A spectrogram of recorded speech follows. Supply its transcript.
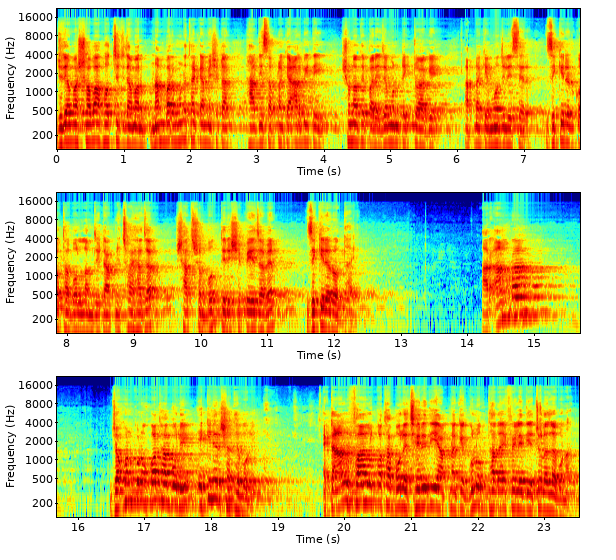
যদি আমার সভা হচ্ছে, যদি আমার নাম্বার মনে থাকে, আমি সেটা হাদিস আপনাকে আরবিতেই শোনাতে পারি। যেমনটা একটু আগে আপনাকে মজলিসের জিকিরের কথা বললাম, যেটা আপনি ছয় হাজার সাতশো বত্রিশে পেয়ে যাবেন জিকিরের অধ্যায়। আর আমরা যখন কোনো কথা বলি, একিনের সাথে বলি। একটা আলফাল কথা বলে ছেড়ে দিয়ে আপনাকে গোলক ধাঁধায় ফেলে দিয়ে চলে যাব না।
